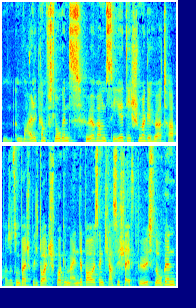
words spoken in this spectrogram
Wahlkampfslogans höre und sehe, die ich schon mal gehört habe. Also zum Beispiel Deutsch vor Gemeindebau ist ein klassischer FPÖ-Slogan.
